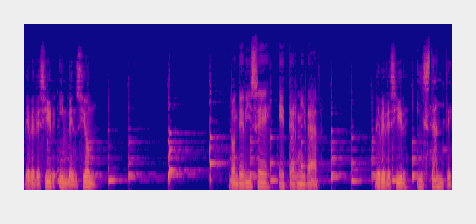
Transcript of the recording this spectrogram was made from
debe decir invención. Donde dice eternidad, Debe decir instante.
